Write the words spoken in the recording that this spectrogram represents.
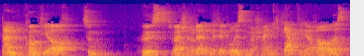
dann kommt die auch zum höchst oder mit der größten Wahrscheinlichkeit Ja. wieder raus.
